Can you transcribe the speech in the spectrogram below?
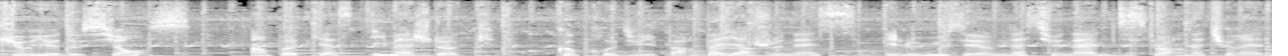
Curieux de science, un podcast Image Doc, coproduit par Bayard Jeunesse et le Muséum national d'histoire naturelle.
